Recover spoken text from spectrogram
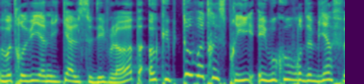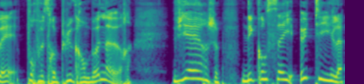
votre vie amicale se développe, occupe tout votre esprit et vous couvre de bienfaits pour votre plus grand bonheur. Vierge, des conseils utiles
